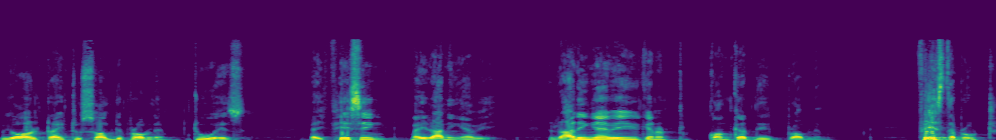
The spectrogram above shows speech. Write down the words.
We all try to solve the problem two ways by facing, by running away. Running away, you cannot conquer the problem. Face the brute.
